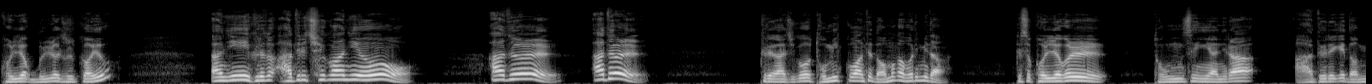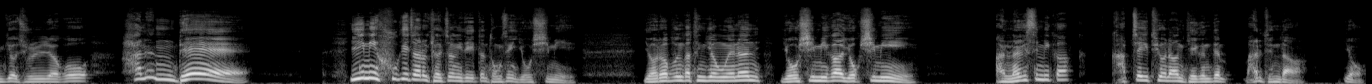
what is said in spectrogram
권력 물려줄 거요? 아니, 그래도 아들이 최고 아니요. 아들, 아들. 그래가지고 도미코한테 넘어가 버립니다. 그래서 권력을 동생이 아니라 아들에게 넘겨주려고 하는데 이미 후계자로 결정이 돼 있던 동생 요시미. 여러분 같은 경우에는 요시미가 욕심이 안 나겠습니까? 갑자기 튀어나온 개그인데 말이 된다. 요.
